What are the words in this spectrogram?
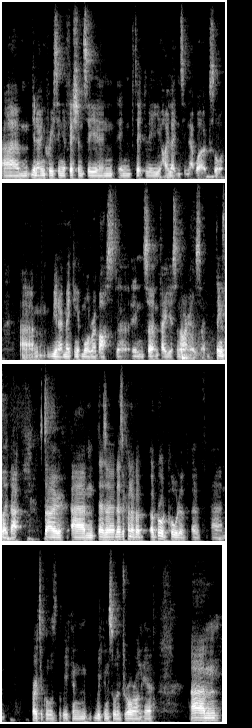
um, you know increasing efficiency in in particularly high latency networks or um, you know making it more robust uh, in certain failure scenarios and things like that. So um, there's a there's a kind of a, a broad pool of, of um, protocols that we can we can sort of draw on here. Um,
